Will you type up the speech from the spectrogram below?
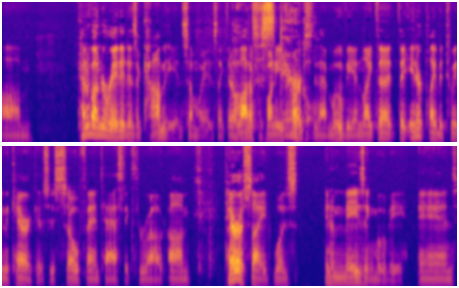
um, kind of underrated as a comedy in some ways. Like there are oh, a lot of funny hysterical. parts to that movie, and like the the interplay between the characters is so fantastic throughout. Um, Parasite was an amazing movie, and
